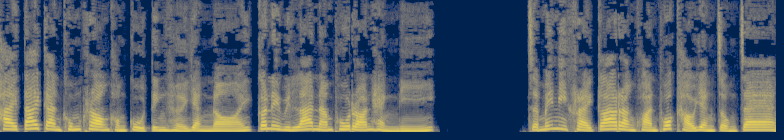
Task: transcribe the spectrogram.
ภายใต้การคุ้มครองของกูติงเหออย่างน้อย ก็ในวิลล่าน้ำพุร้อนแห่งนี้ จะไม่มีใครกล้ารังควานพวกเขาอย่างจงแจ้ง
